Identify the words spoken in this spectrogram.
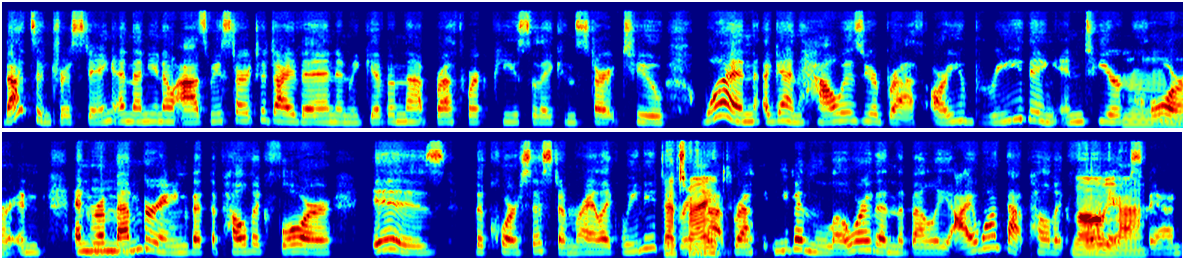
that's interesting. And then, you know, as we start to dive in and we give them that breath work piece so they can start to one, again, how is your breath? Are you breathing into your mm. core and and mm. remembering that the pelvic floor is the core system, right? Like we need to That's bring right. that breath even lower than the belly. I want that pelvic floor oh, to yeah. expand.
